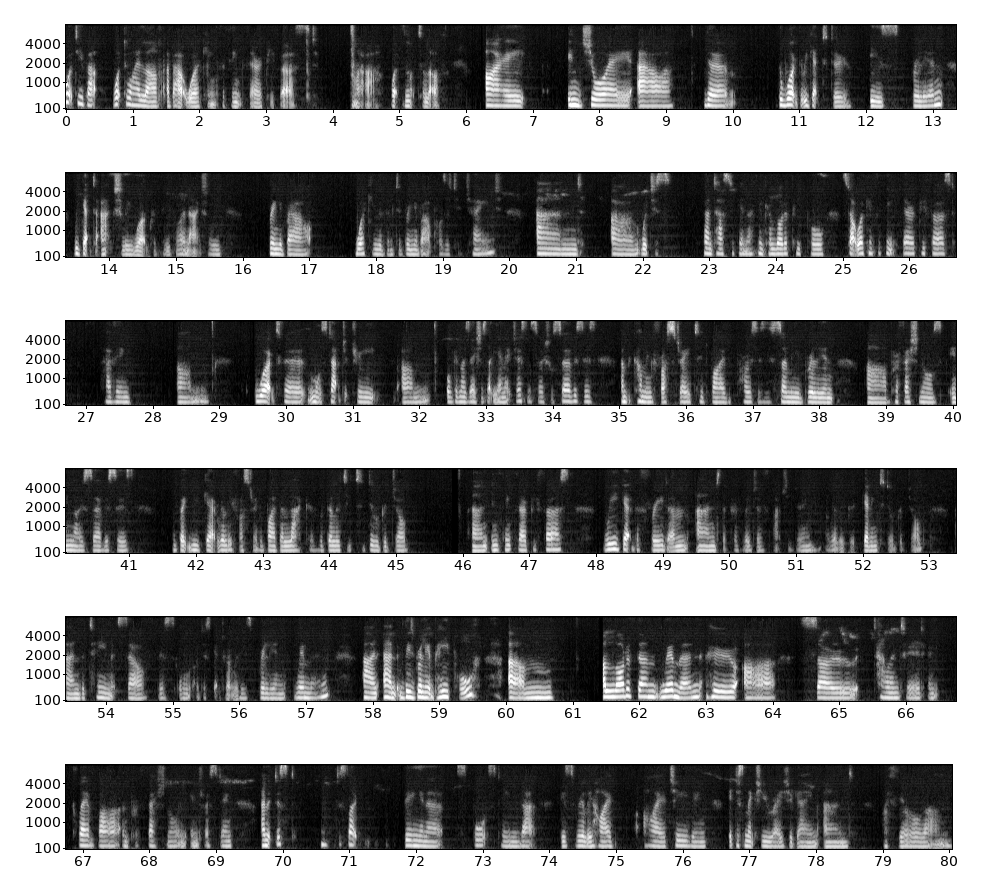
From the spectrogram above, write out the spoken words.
what do you about what do I love about working for Think Therapy First? Ah, what's not to love? I enjoy our the the work that we get to do is brilliant. We get to actually work with people and actually bring about working with them to bring about positive change, and um, which is fantastic. And I think a lot of people start working for Think Therapy First, having um, worked for more statutory um, organisations like the NHS and social services and becoming frustrated by the process. There's so many brilliant uh, professionals in those services, but you get really frustrated by the lack of ability to do a good job. And in Think Therapy First, we get the freedom and the privilege of actually doing a really good, getting to do a good job. And the team itself is all, I just get to work with these brilliant women and, and these brilliant people. Um, a lot of them women who are so talented and clever and professional and interesting. And it just, just like being in a sports team that is really high, high achieving, it just makes you raise your game. And I feel, um.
